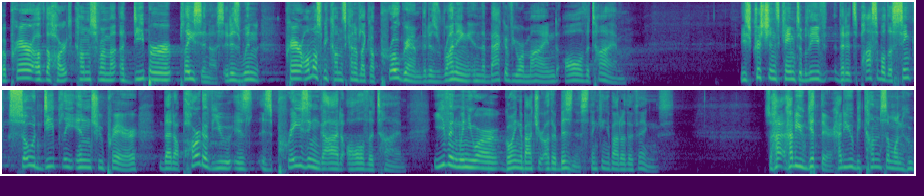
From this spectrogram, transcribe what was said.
But prayer of the heart comes from a, deeper place in us. It is when prayer almost becomes kind of like a program that is running in the back of your mind all the time. These Christians came to believe that it's possible to sink so deeply into prayer that a part of you is, is praising God all the time, even when you are going about your other business, thinking about other things. So, how, how do you get there? How do you become someone who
